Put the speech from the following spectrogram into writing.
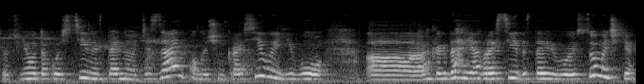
То есть у него такой стильный стальной дизайн, он очень красивый. Его, э, когда я в России достаю его из сумочки,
